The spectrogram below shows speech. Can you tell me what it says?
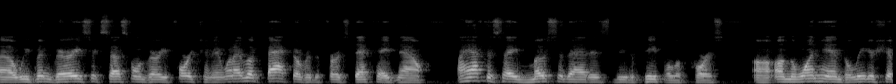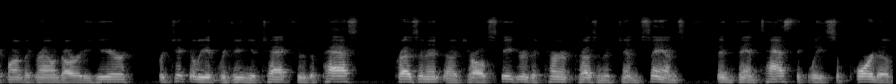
uh, we've been very successful and very fortunate. When I look back over the first decade now, I have to say most of that is due to people, of course. Uh, on the one hand, the leadership on the ground already here, particularly at Virginia Tech through the past president, uh, Charles Steger, the current president, Tim Sands, been fantastically supportive.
